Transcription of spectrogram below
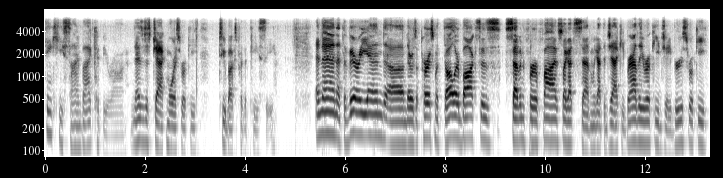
think he signed, but I could be wrong. There's just Jack Morris rookie. Two bucks for the PC. And then at the very end, uh, there was a person with dollar boxes, seven for five, so I got seven. We got the Jackie Bradley rookie, Jay Bruce rookie,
